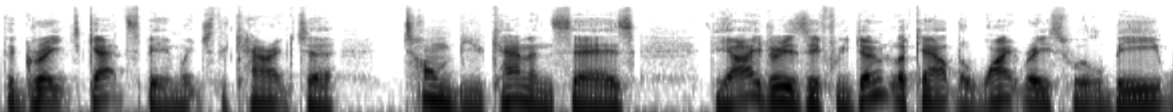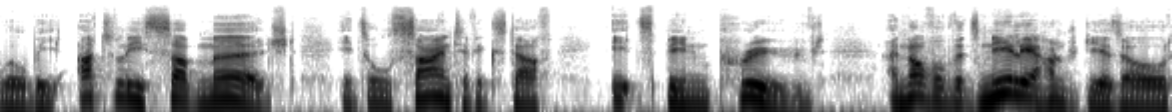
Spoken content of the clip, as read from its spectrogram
The Great Gatsby, in which the character Tom Buchanan says, the idea is if we don't look out, the white race will be will be utterly submerged. It's all scientific stuff. It's Been Proved, a novel that's nearly 100 years old.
